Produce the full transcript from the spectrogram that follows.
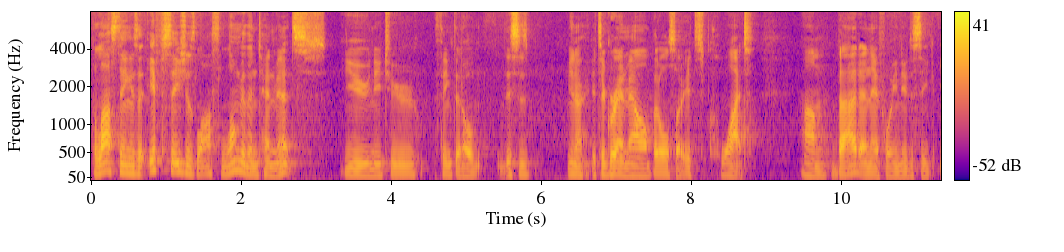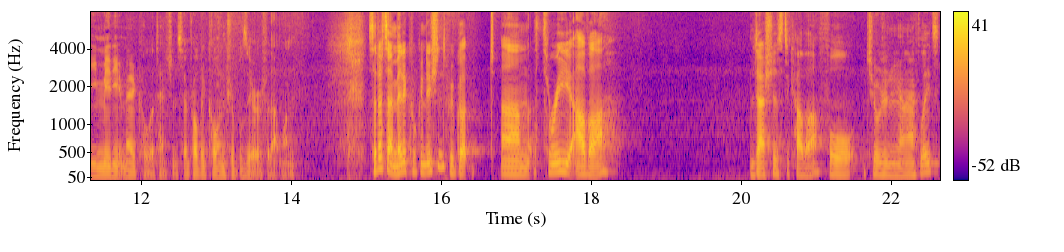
The last thing is that if seizures last longer than 10 minutes, you need to think that, oh, this is, you know, it's a grand mal, but also it's quite um, bad, and therefore you need to seek immediate medical attention. So probably calling triple zero for that one. So that's our medical conditions. We've got um, three other dashes to cover for children and young athletes.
